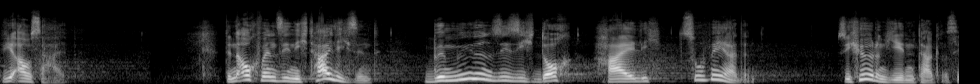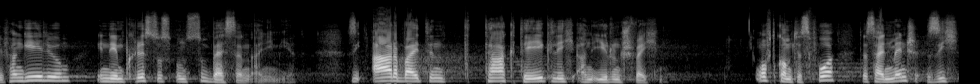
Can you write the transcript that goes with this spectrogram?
wie außerhalb. Denn auch wenn sie nicht heilig sind, bemühen sie sich doch, heilig zu werden. Sie hören jeden Tag das Evangelium, in dem Christus uns zum Besseren animiert. Sie arbeiten tagtäglich an ihren Schwächen. Oft kommt es vor, dass ein Mensch sich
